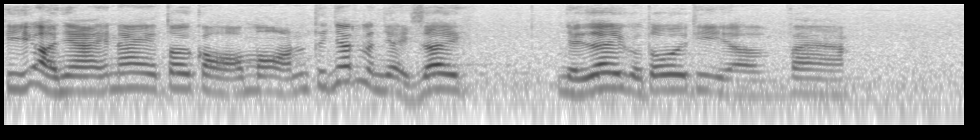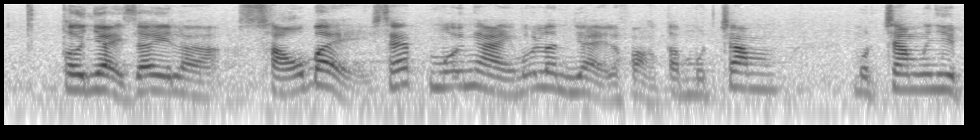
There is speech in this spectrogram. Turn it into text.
Thì ở nhà hiện nay tôi có món thứ nhất là nhảy dây. Nhảy dây của tôi thì uh, và tôi nhảy dây là 6 7 set mỗi ngày mỗi lần nhảy là khoảng tầm 100 100 cái nhịp.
